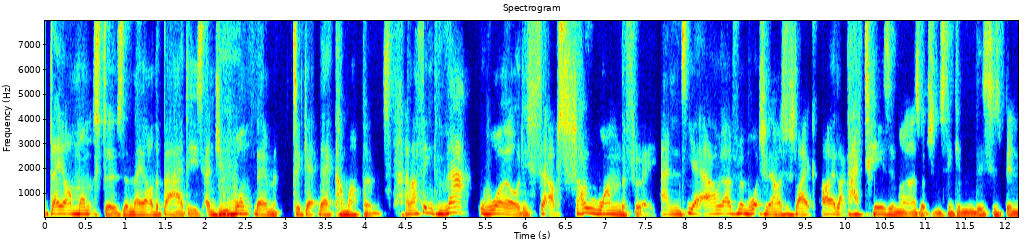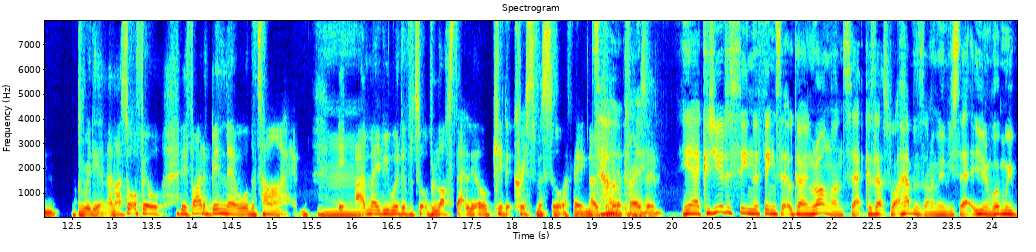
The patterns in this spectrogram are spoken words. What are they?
they are monsters and they are the baddies, and you mm-hmm. want them to get their comeuppance. And I think that world is set up so wonderfully. And yeah, I, I remember watching it. I was just like, I like I had tears in my eyes watching this, thinking this has been brilliant. And I sort of feel if I'd have been there all the time, it, mm. I maybe would have sort of lost that little kid at Christmas sort of thing, opening Totally. a present. Yeah, because you'd have seen the things that were going wrong on set, because that's what happens on a movie set. You know, when we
